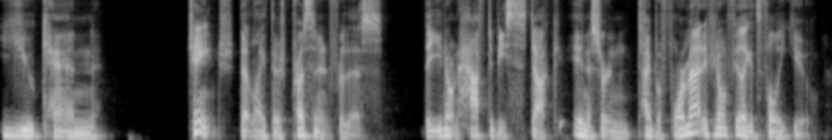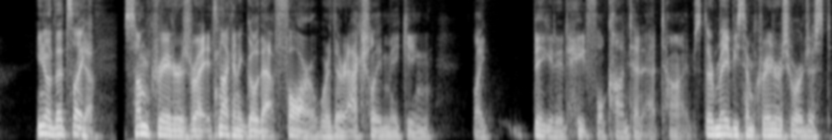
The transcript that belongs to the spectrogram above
you can change, that like there's precedent for this, that you don't have to be stuck in a certain type of format if you don't feel like it's fully you. You know, that's like Yeah. Some creators, right? It's not going to go that far where they're actually making like bigoted, hateful content at times. There may be some creators who are just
